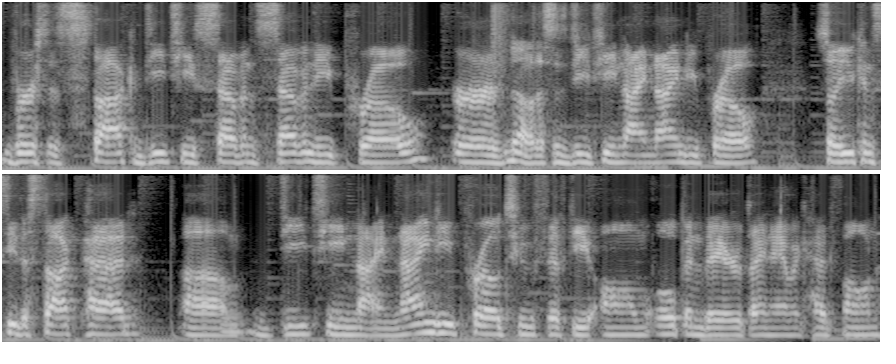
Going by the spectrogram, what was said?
versus stock DT770 Pro, or no, this is DT990 Pro. So you can see the stock pad um, DT990 Pro 250 ohm open Beyerdynamic headphone.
